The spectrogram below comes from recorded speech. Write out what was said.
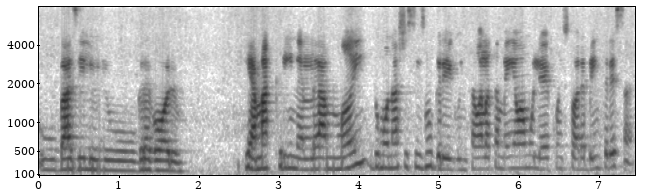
O Basílio e o Gregório que é a Macrina, ela é a mãe do monasticismo grego, então ela também é uma mulher com história bem interessante.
